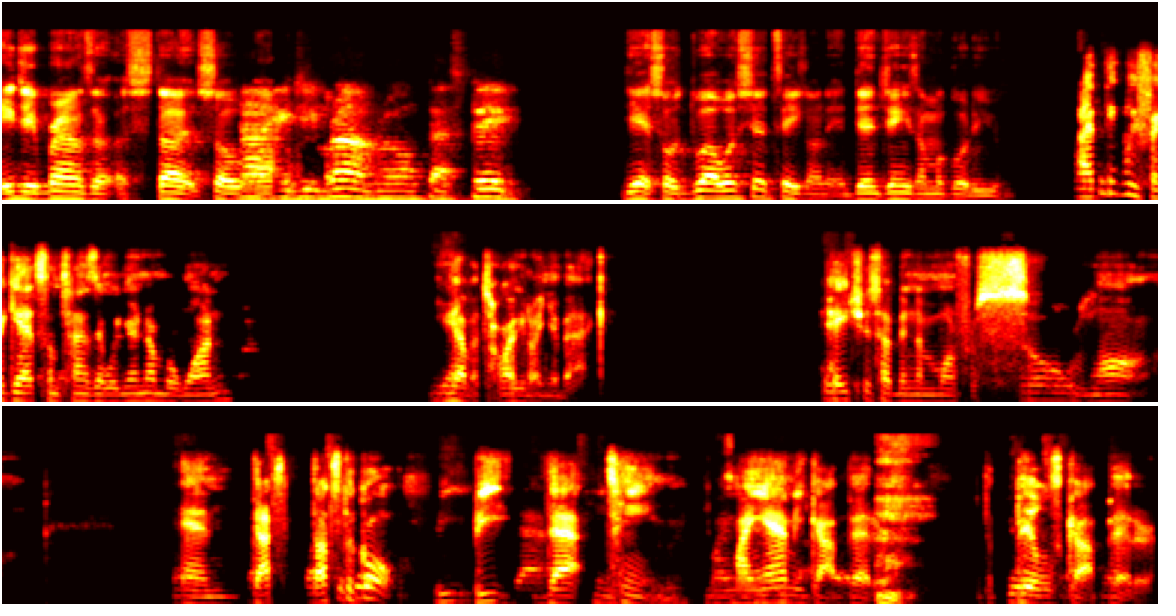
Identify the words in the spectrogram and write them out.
AJ Brown's a, a stud. So nah, uh, AJ Brown, bro, that's big. Yeah. So Duell, what's your take on it? And then James, I'm gonna go to you. I think we forget sometimes that when you're number one, you have a target on your back. Patriots have been number one for so long. And that's that's the goal. Beat that team. Miami got better. The Bills got better.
